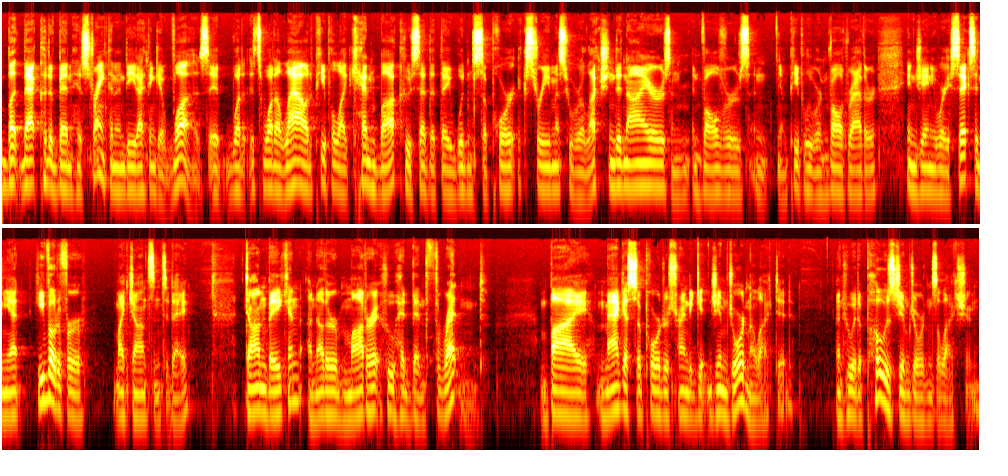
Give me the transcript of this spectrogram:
but that could have been his strength, and indeed, I think it was. It what it's what allowed people like Ken Buck, who said that they wouldn't support extremists who were election deniers and involvers, and you know people who were involved rather in January 6th, and yet he voted for Mike Johnson today. Don Bacon, another moderate who had been threatened by MAGA supporters trying to get Jim Jordan elected, and who had opposed Jim Jordan's election,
